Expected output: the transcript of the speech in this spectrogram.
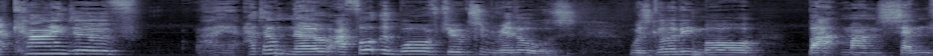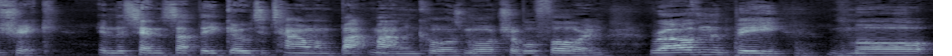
I kind of, I, I don't know. I thought the War of Jokes and Riddles was going to be more Batman centric in the sense that they go to town on Batman and cause more trouble for him, rather than be more.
